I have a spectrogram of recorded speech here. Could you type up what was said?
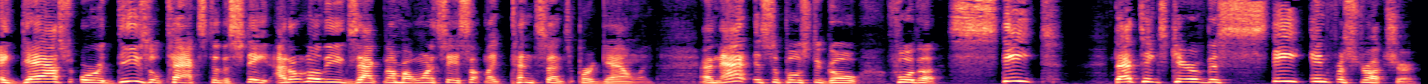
a gas or a diesel tax to the state. I don't know the exact number. I want to say something like 10 cents per gallon. And that is supposed to go for the state. That takes care of the state infrastructure.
